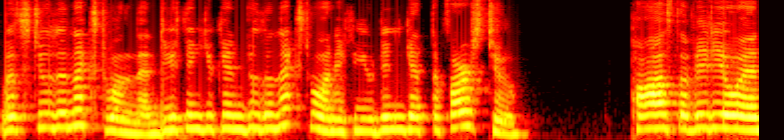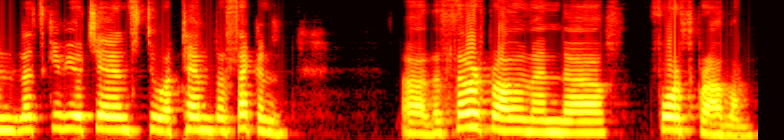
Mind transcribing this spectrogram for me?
Let's do the next one then. Do you think you can do the next one if you didn't get the first two? Pause the video and let's give you a chance to attempt the second, uh, the third problem and the fourth problem.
